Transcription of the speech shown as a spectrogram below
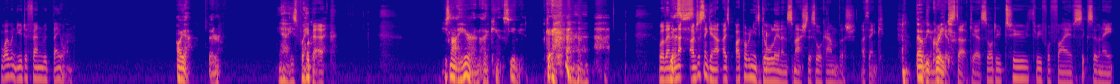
Why wouldn't you defend with Bayorn? Oh, yeah. better. Yeah, he's way better. He's not here, and I can't see him yet. Okay. well, then in that, I'm just thinking I, I probably need to go all in and smash this orc ambush. I think that would be great. Get stuck, yeah. So I'll do 2, 3, 4, 5, 6, 7, 8,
